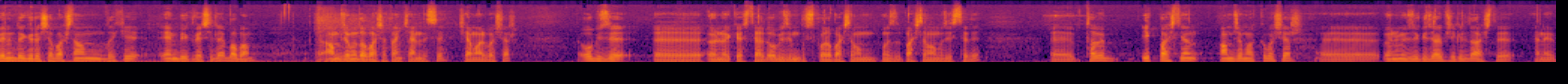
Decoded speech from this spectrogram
Benim de güreşe başlamamdaki en büyük vesile babam. E, Amcamı da başlatan kendisi, Kemal Başar. O bize e, örnek gösterdi. O bizim bu spora başlamamızı, başlamamızı istedi. E, tabii ilk başlayan amcam Hakkı Başar e, önümüzü güzel bir şekilde açtı. Yani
